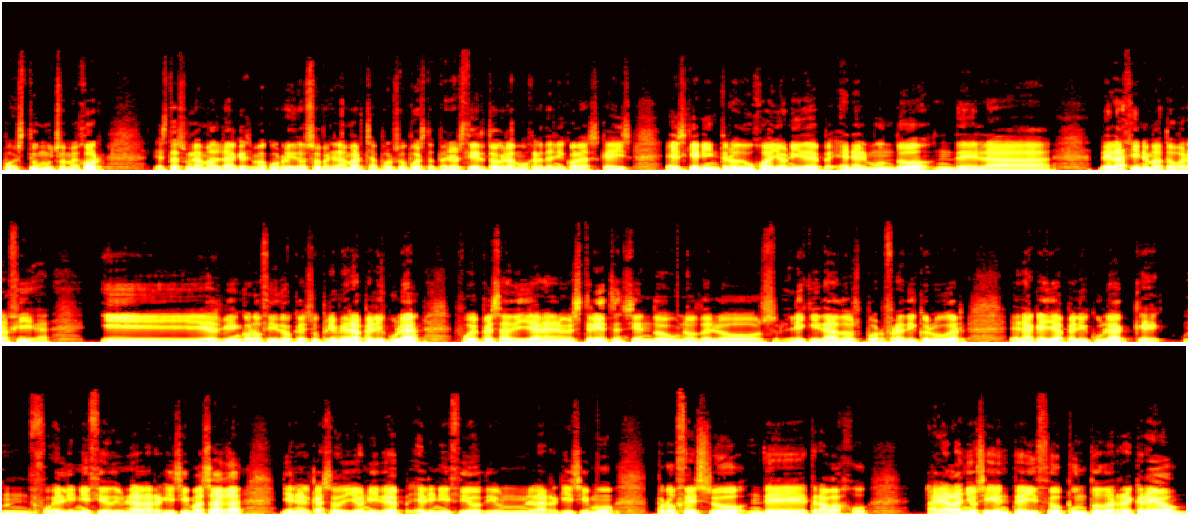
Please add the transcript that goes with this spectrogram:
pues tú mucho mejor. Esta es una maldad que se me ha ocurrido sobre la marcha, por supuesto, pero es cierto que la mujer de Nicolas Cage es quien introdujo a Johnny Depp en el mundo de la, de la cinematografía y es bien conocido que su primera película fue Pesadilla en Elm Street, siendo uno de los liquidados por Freddy Krueger en aquella película que mm, fue el inicio de una larguísima saga y en el caso de Johnny Depp el inicio de un larguísimo proceso de trabajo. Al año siguiente hizo Punto de Recreo,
